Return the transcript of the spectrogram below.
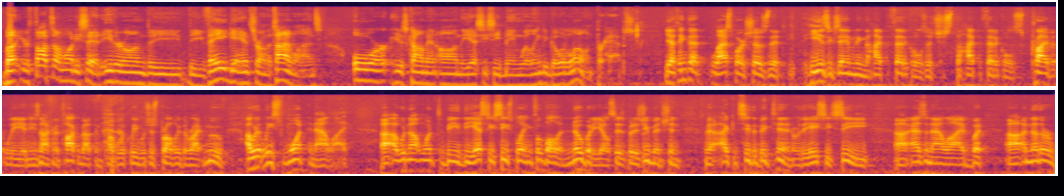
But your thoughts on what he said, either on the, the vague answer on the timelines or his comment on the SEC being willing to go it alone, perhaps. Yeah, I think that last part shows that he is examining the hypotheticals. It's just the hypotheticals privately, and he's not going to talk about them publicly, which is probably the right move. I would at least want an ally. Uh, I would not want to be the SEC's playing football and nobody else is, but as you mentioned, I could see the Big Ten or the ACC uh, as an ally, but uh, another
